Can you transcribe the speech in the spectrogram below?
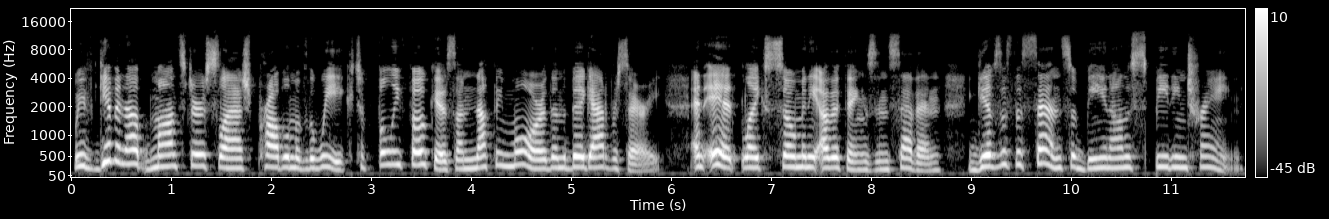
we've given up monster slash problem of the week to fully focus on nothing more than the big adversary. And it, like so many other things in Seven, gives us the sense of being on a speeding train.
